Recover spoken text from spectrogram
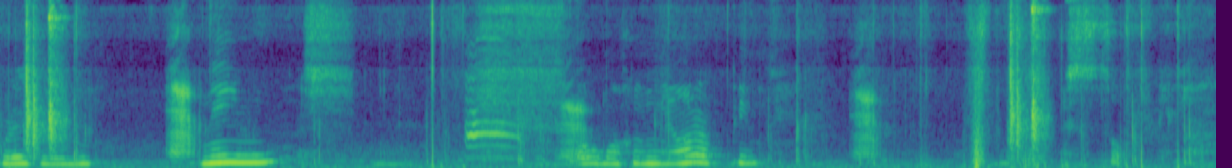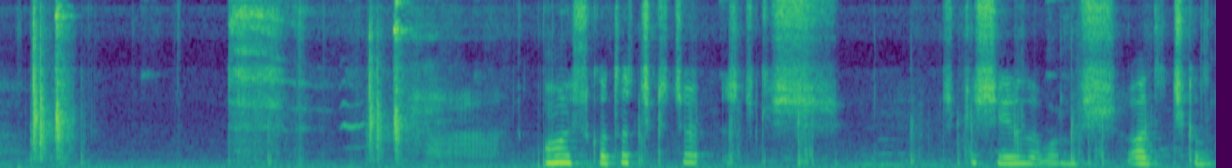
Buraya girelim. Neymiş? Allah'ım ya Rabbim. Estağfurullah. Aa üst kata çıkacak. Çıkış. Çıkış yeri de varmış. Hadi çıkalım.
